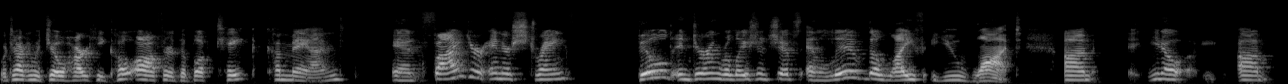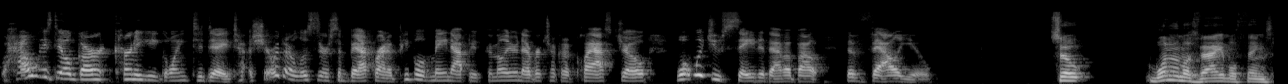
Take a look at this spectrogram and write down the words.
We're talking with Joe Hart. He co authored the book Take Command and Find Your Inner Strength, Build Enduring Relationships, and Live the Life You Want. Um, you know, um, how is Dale Gar- Carnegie going today? T- share with our listeners some background. If people may not be familiar, never took a class, Joe, what would you say to them about the value? So, one of the most valuable things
